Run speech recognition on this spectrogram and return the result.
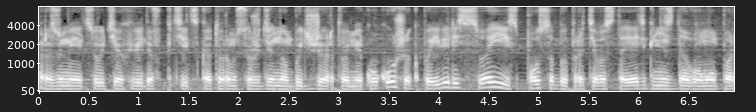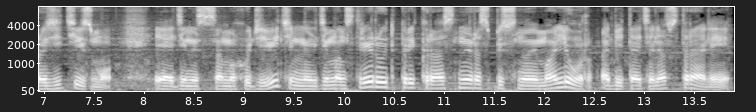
Разумеется, у тех видов птиц, которым суждено быть жертвами кукушек, появились свои способы противостоять гнездовому паразитизму. И один из самых удивительных демонстрирует прекрасный расписной малюр, обитатель Австралии,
